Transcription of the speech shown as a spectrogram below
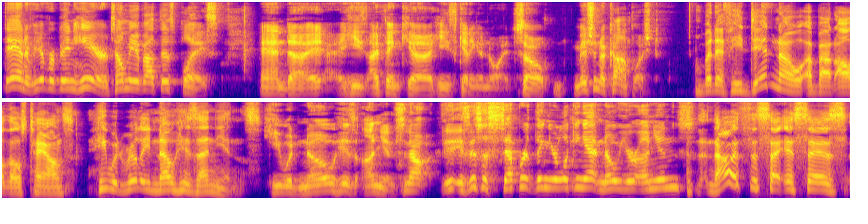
"Dan, have you ever been here? Tell me about this place." And uh, he's, I think uh, he's getting annoyed. So mission accomplished. But if he did know about all those towns, he would really know his onions. He would know his onions. Now, is this a separate thing you're looking at? Know your onions? No, it's the sa- it says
